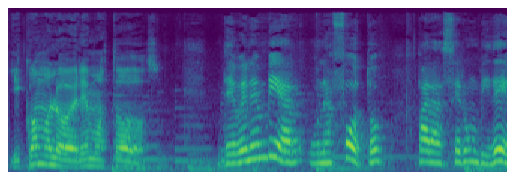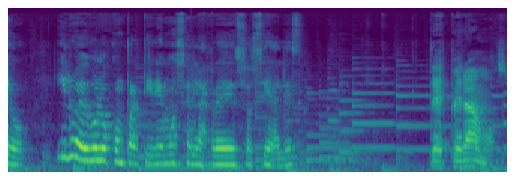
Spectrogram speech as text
¿Y cómo lo veremos todos? Deben enviar una foto para hacer un video y luego lo compartiremos en las redes sociales. Te esperamos.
